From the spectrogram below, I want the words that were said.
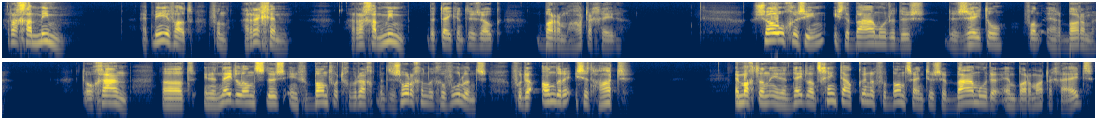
rachamim. Het meervoud van rechem. Rachamim betekent dus ook barmhartigheden. Zo gezien is de baarmoeder dus de zetel van erbarmen. Het orgaan dat in het Nederlands dus in verband wordt gebracht met de zorgende gevoelens voor de andere is het hart. Er mag dan in het Nederlands geen taalkundig verband zijn tussen baarmoeder en barmhartigheid,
